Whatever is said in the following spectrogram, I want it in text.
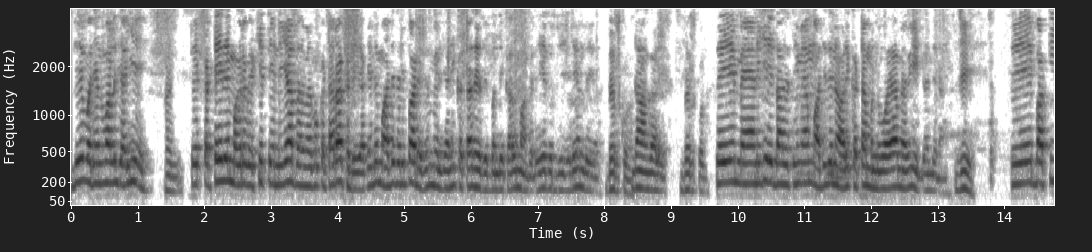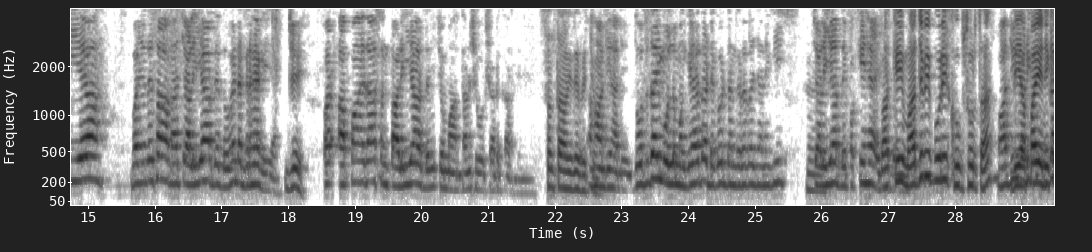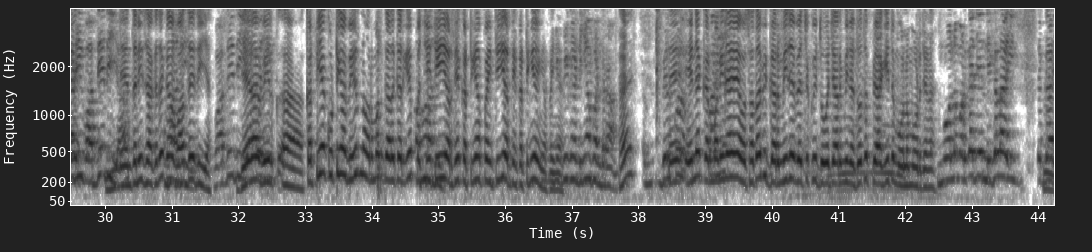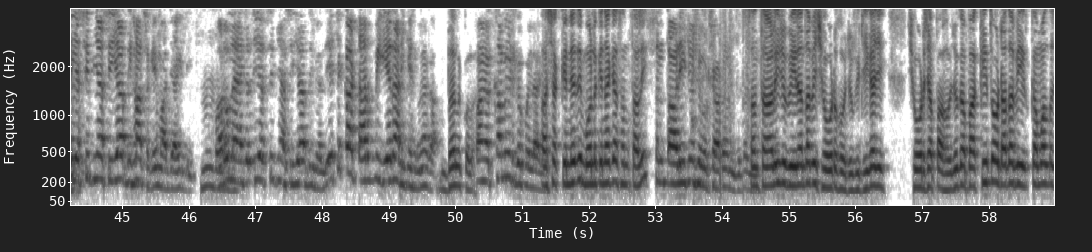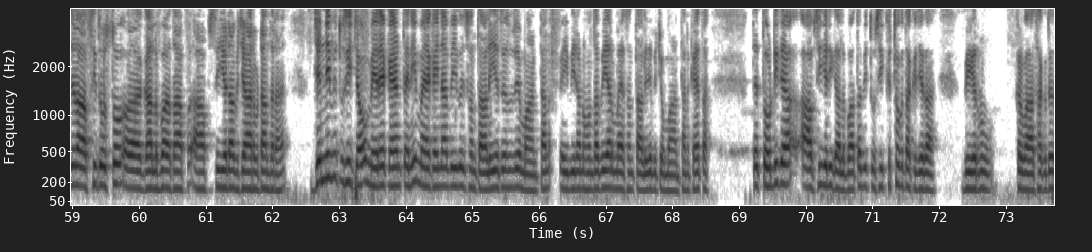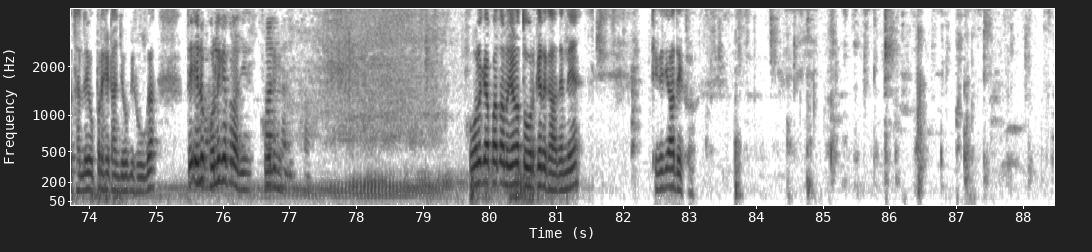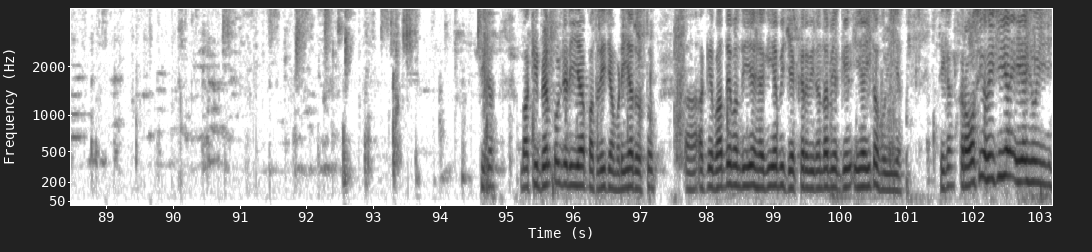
ਜੇ ਵਜਨ ਵੱਲ ਜਾਈਏ ਹਾਂਜੀ। ਤੇ ਕੱਟੇ ਦੇ ਮਗਰ ਵੇਖੇ 3000 ਦਾ ਮੇਰੇ ਕੋਲ ਕੱਟਾ ਰੱਖਦੇ ਆ। ਕਹਿੰਦੇ ਮੱਝ ਤੇਰੀ ਭਾੜੇ ਤੇ ਮਿਲ ਜਾਣੀ ਕੱਟਾ ਦੇ ਦੇ ਬੰਦੇ ਕੱਲ ਮੰਗਦੇ ਇਹ ਦੂਜੇ ਜਿਹੜੇ ਹੁੰਦੇ ਆ। ਬਿਲਕੁਲ। ਡਾਂਗ ਵਾਲੇ। ਬਿਲਕੁਲ। ਤੇ ਮੈਂ ਨਹੀਂ ਜੇ ਇਦਾਂ ਦਿੱਤੀ ਮੈਂ ਮੱਝ ਦੇ ਨਾਲ ਹੀ ਕੱਟਾ ਮੰਨਵਾਇਆ ਮੈਂ ਵੀ ਇਦਾਂ ਦੇਣਾ। ਜੀ। ਤੇ ਬਾਕੀ ਇਹ ਆ ਵਜਨ ਦੇ ਹਿਸਾਬ ਨਾਲ 40000 ਦੇ ਦੋਵੇਂ ਡੰਗਰ ਹੈਗੇ ਆ। ਜੀ। ਪਰ ਆਪਾਂ ਇਹਦਾ 47000 ਦੇ ਵਿੱਚੋਂ ਮਾਨਤਾਨ ਛੋਟ ਛੱਟ ਕਰ ਦਿੰਦੇ 47 ਦੇ ਵਿੱਚ। ਹਾਂ ਹਾਂਜੀ ਹਾਂਜੀ। ਦੁੱਧ ਦਾ ਹੀ ਮੁੱਲ ਮੰਗਿਆ ਤੁਹਾਡੇ ਕੋਲ ਡੰਗਰ ਦਾ ਯਾਨੀ ਕਿ 40000 ਦੇ ਪੱਕੇ ਹੈ ਬਾਕੀ ਮੱਝ ਵੀ ਪੂਰੀ ਖੂਬਸੂਰਤ ਆ ਮੱਝ ਵੀ ਵੀ ਆਪਾਂ ਇਹ ਨਹੀਂ ਗਾੜੀ ਵਾਧੇ ਦੀ ਆ। ਨਿੰਦ ਨਹੀਂ ਸਕਦੇ ਕਾ ਹਾਂਜੀ, ਵਾਧੇ ਦੀ ਆ। ਵਾਧੇ ਦੀ ਜਿਹੜਾ ਵੀਰ ਹਾਂ ਕੱਟੀਆਂ ਕੁੱਟੀਆਂ ਵੀਰ ਨਾਰਮਲ ਗੱਲ ਕਰੀਏ 25 30000 ਦੀਆਂ ਕੱਟੀਆਂ 35000 ਦੀਆਂ ਕੱਟੀਆਂ ਹੋਈਆਂ ਪਈਆਂ। ਵੀ ਗੰਡੀਆਂ ਫੰਡਰਾਂ। ਹੈ? ਤੇ ਬਿਲਕੁਲ। ਇਹਨੇ ਕਰਮਾਂ ਨੇ ਹੋ ਸਕਦਾ ਵੀ ਗਰਮੀ ਦੇ ਵਿੱਚ ਕੋਈ 2-4 ਮਹੀਨੇ ਦੁੱਧ ਪਿਆ ਗਈ ਤੇ ਮੁੱਲ ਮੋੜ ਜਾਣਾ ਮੁੱਲ ਮੁੜ ਗਿਆ ਜੇ ਨਿਕਲ ਆਈ ਤੇ ਗਾੜੀ 80 85000 ਦੀ ਹੱਸ ਕੇ ਮੱਝ ਆਈਦੀ ਹੂੰ। ਬਾਹਰੋਂ ਲੈ ਚੱਲ ਜੀ 80 85000 ਦੀ ਮਿਲਦੀ ਇਹ ਚ ਘਾਟਾ ਰੁਪਈਏ ਦਾ ਨਹੀਂ ਕਿਸੇ ਨੂੰ ਹੈਗਾ। ਬਿਲਕੁਲ। ਭਾਵੇਂ ਅੱਖਾਂ ਮੀਟ ਕੇ ਕੋਈ ਲੈ ਜਾਏ। ਅੱਛਾ ਕਿੰਨੇ ਦੇ ਮੁੱਲ ਕਿੰਨਾ ਕਿਆ? 47 47 ਚੋਂ ਛੋਟ ਛਾਟ ਹੋਣੀ ਜੀ ਭਾਜੀ। 47 ਜੋ ਵੀਰਾਂ ਦਾ ਵੀ ਛੋਟ ਹੋ ਜੂਗੀ ਠੀਕ ਆ ਜੀ? ਛੋਟ ਛਾਪਾ ਹੋ ਜਾਊਗਾ ਬਾਕੀ ਤੁਹਾਡਾ ਤਾਂ ਵੀਰ ਕਮਲ ਦਾ ਜਿਹੜਾ ਆਪਸੀ ਦੋਸਤੋ ਗੱਲਬਾਤ ਆਪ ਆਪਸੀ ਜਿਹੜਾ ਵਿਚਾਰ ਵਟਾਂਦਰਾ ਹੈ ਜਿੰਨੀ ਵੀ ਤੁਸੀਂ ਚਾਹੋ ਮੇਰੇ ਕਹਿਣ ਤੇ ਨਹੀਂ ਮੈਂ ਕਹਿੰਦਾ ਵੀ ਕੋਈ 47 ਤੇ ਤੁਸੀਂ ਮਾਨਤਨ ਕਈ ਵੀਰਾਂ ਨੂੰ ਹੁੰਦਾ ਵੀ ਯਾਰ ਮੈਂ 47 ਦੇ ਵਿੱਚੋਂ ਮਾਨਤਨ ਕਹਿਤਾ। ਤੇ ਤੁਹਾਡੀ ਤਾਂ ਆਪਸੀ ਜਿਹੜੀ ਗੱਲਬਾਤ ਆ ਵੀ ਤੁਸੀਂ ਕਿੱਥੋਂ ਤੱਕ ਜਿਹੜਾ ਵੀਰ ਨੂੰ ਕਰਵਾ ਸਕਦੇ ਹੋ ਥੱਲੇ ਉੱਪਰ ਹੇਠਾਂ ਜੋ ਵੀ ਹੋਊਗਾ। ਤੇ ਇਹਨੂੰ ਖੁੱਲ ਕੇ ਭਰਾ ਜੀ ਖੋਲ ਕੇ। ਹਾਂ। ਖੋਲ ਕੇ ਆਪਾਂ ਤੁਹਾਨੂੰ ਜਿਹੜਾ ਤੋੜ ਕੇ ਦਿਖਾ ਦਿੰਦੇ ਆ। ਠੀਕ ਹੈ ਜੀ ਆਹ ਦੇਖੋ। ਠੀਕ ਆ। ਬਾਕੀ ਬਿਲਕੁਲ ਜਿਹੜੀ ਆ ਪਤਲੀ ਚਮੜੀ ਆ ਦੋਸਤੋ ਅੱਗੇ ਵਾਧੇ ਬੰਦੀ ਇਹ ਹੈਗੀ ਆ ਵੀ ਜੇਕਰ ਵੀਰਾਂ ਦਾ ਵੀ ਅੱਗੇ ਏਆਈ ਤਾਂ ਹੋਈ ਆ ਠੀਕ ਆ। ਕ੍ਰਾਸ ਹੀ ਹੋਈ ਸੀ ਜਾਂ ਏਆਈ ਹੋਈ ਜੀ?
